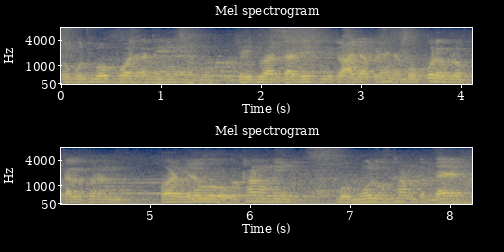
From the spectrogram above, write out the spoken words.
તો ગુડ બપોર અને જય દ્વારકાધીશ મિત્રો આજે આપણે ને બપોરે બ્લોગ ચાલુ કરવાનું. સવારે વહેલો ઉઠાણું નહીં બહુ મોડું ઉઠાણું તો ડાયરેક્ટ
